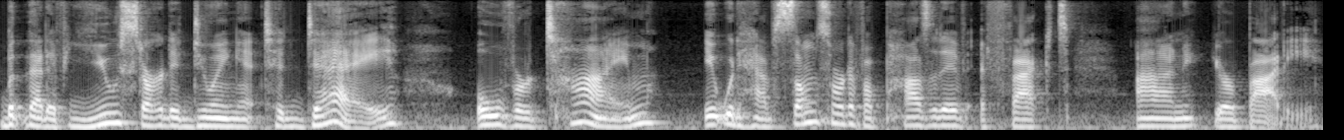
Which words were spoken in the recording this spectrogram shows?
but that if you started doing it today, over time, it would have some sort of a positive effect on your body.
